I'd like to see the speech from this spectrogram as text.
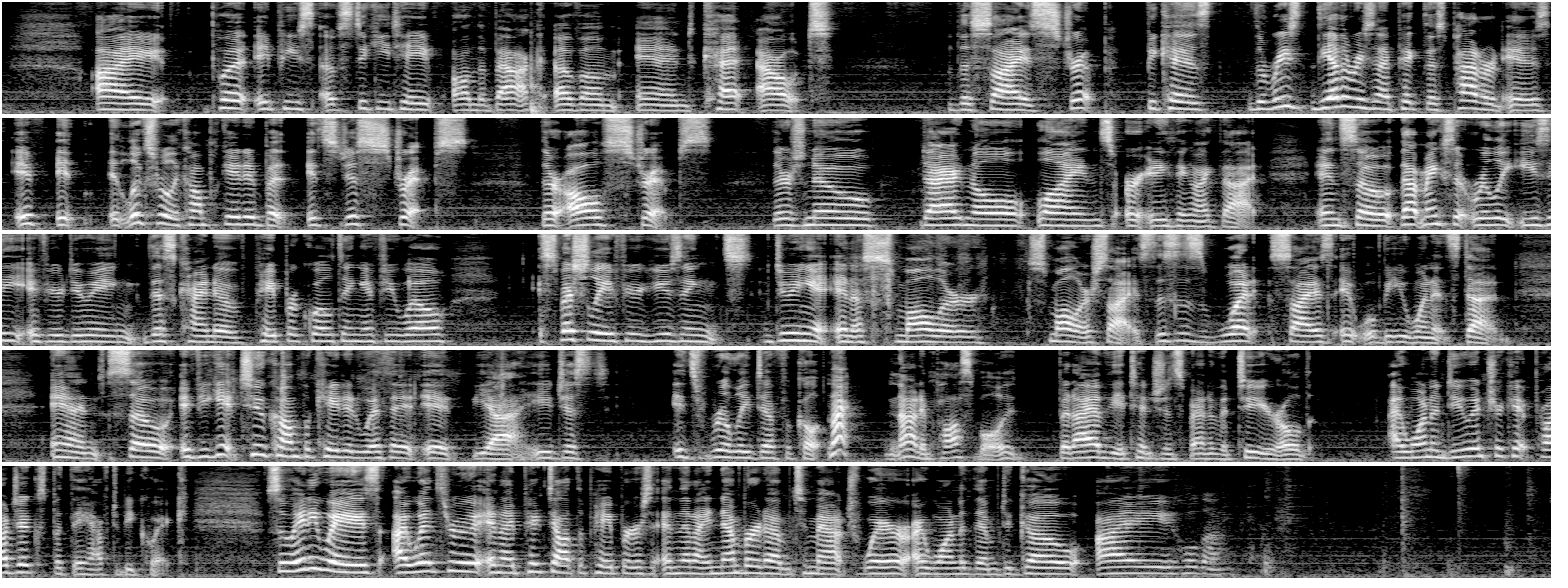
I put a piece of sticky tape on the back of them and cut out the size strip because the reason the other reason I picked this pattern is if it it looks really complicated but it's just strips. They're all strips. There's no diagonal lines or anything like that. And so that makes it really easy if you're doing this kind of paper quilting, if you will, especially if you're using, doing it in a smaller, smaller size. This is what size it will be when it's done. And so if you get too complicated with it, it, yeah, you just, it's really difficult. Not, not impossible, but I have the attention span of a two-year-old. I want to do intricate projects, but they have to be quick. So anyways, I went through it and I picked out the papers and then I numbered them to match where I wanted them to go. I, hold on.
